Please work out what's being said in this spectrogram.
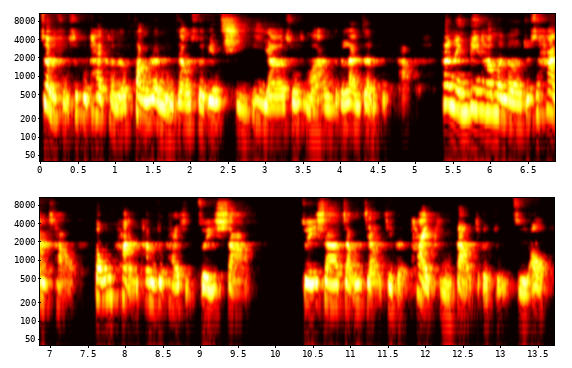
政府是不太可能放任你这样随便起义啊，说什么啊，你这个烂政府！好，汉灵帝他们呢，就是汉朝东汉，他们就开始追杀，追杀张角这个太平道这个组织哦。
